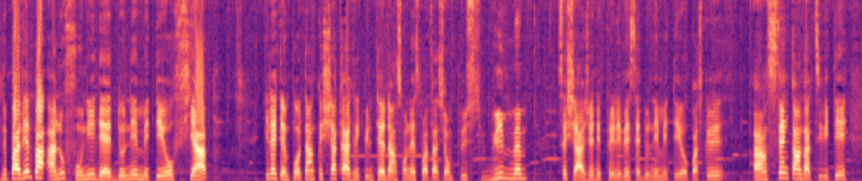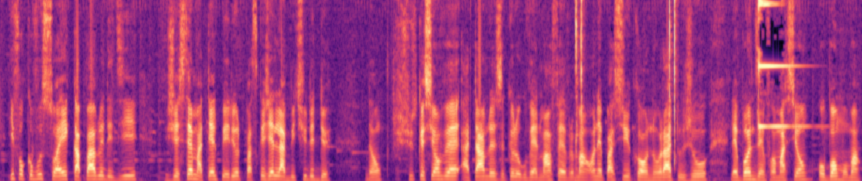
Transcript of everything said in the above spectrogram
ne parviennent pas à nous fournir des données météo fiables, il est important que chaque agriculteur dans son exploitation puisse lui-même se charger de prélever ces données météo parce que en 5 ans d'activité, il faut que vous soyez capable de dire je sème à telle période parce que j'ai l'habitude de. Donc, jusque si on veut attendre ce que le gouvernement fait vraiment, on n'est pas sûr qu'on aura toujours les bonnes informations au bon moment.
